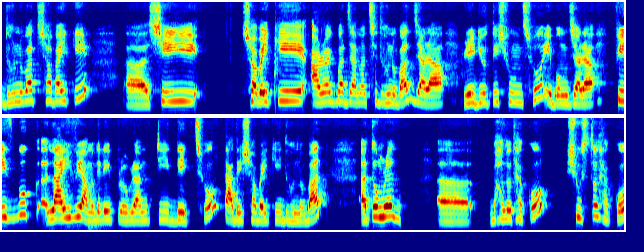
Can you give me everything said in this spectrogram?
ধন্যবাদ সবাইকে। সেই সবাইকে আরও একবার জানাচ্ছি ধন্যবাদ যারা রেডিওতে শুনছো এবং যারা ফেসবুক লাইভে আমাদের এই প্রোগ্রামটি দেখছ, তাদের সবাইকেই ধন্যবাদ। তোমরা ভালো থাকো, সুস্থ থাকো।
